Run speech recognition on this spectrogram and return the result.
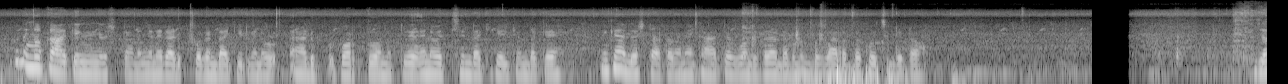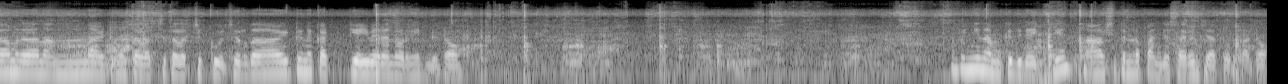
അപ്പോൾ നിങ്ങൾക്ക് ആർക്കെങ്കിലും ഇഷ്ടമാണ് ഇങ്ങനെ ഒരു അടുപ്പൊക്കെ ഉണ്ടാക്കിയിട്ട് ഇങ്ങനെ അടുപ്പ് പുറത്ത് വന്നിട്ട് ഇങ്ങനെ വെച്ച് ഉണ്ടാക്കി കഴിക്കുന്നതൊക്കെ എനിക്ക് നല്ല ഇഷ്ടമാണ് കേട്ടോ അങ്ങനെ കാറ്റൊക്കെ കൊണ്ടിട്ട് രണ്ടുമൂന്ന് വറുതൊക്കെ വെച്ചിട്ടുണ്ട് കേട്ടോ നന്നായിട്ട് ഇങ്ങനെ തിളച്ച് തിളച്ച് ചെറുതായിട്ട് ഇങ്ങനെ കട്ടിയായി വരാൻ തുടങ്ങിയിട്ടുണ്ട് കേട്ടോ അപ്പം ഇനി നമുക്കിതിലേക്ക് ആവശ്യത്തിനുള്ള പഞ്ചസാരയും ചേർത്ത് കൊടുക്കാം കേട്ടോ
